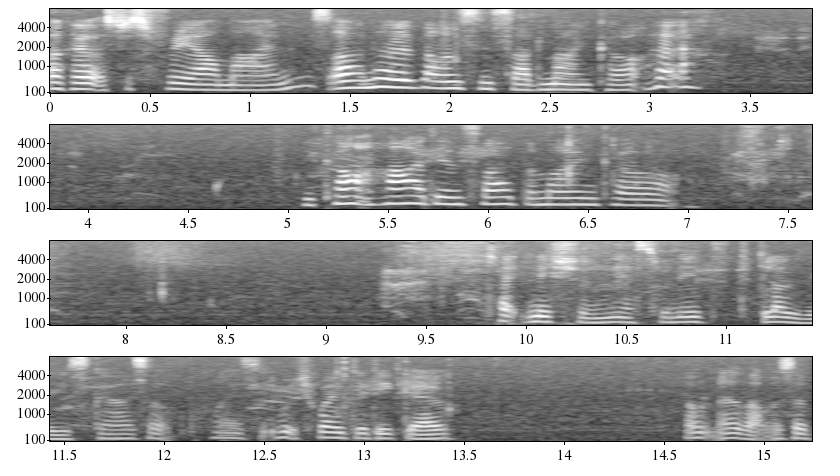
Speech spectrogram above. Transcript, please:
Okay, let's just free our miners. Oh no, that one's inside the minecart. you can't hide inside the minecart. Technician. Yes, we need to blow these guys up. It? Which way did he go? Oh no, that was a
